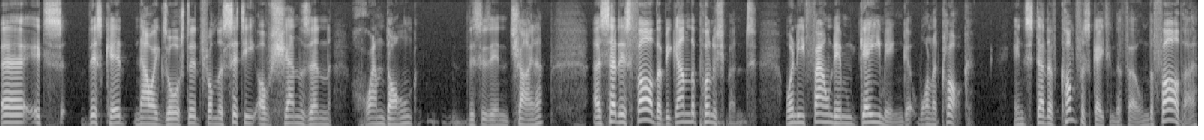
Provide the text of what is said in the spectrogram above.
uh, it's this kid now exhausted from the city of Shenzhen, Guangdong. This is in China. Uh, said his father began the punishment when he found him gaming at one o'clock. Instead of confiscating the phone, the father,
